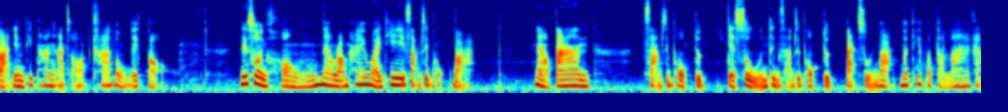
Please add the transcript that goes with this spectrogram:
บาทยังทิศทางอาจจะอ่อนค่าลงได้ต่อ ในส่วนของแนวรับให้ไว้ที่ 36 บาท แนวต้าน 36.70 ถึง 36.80 บาท เมื่อเทียบกับดอลลาร์ค่ะ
